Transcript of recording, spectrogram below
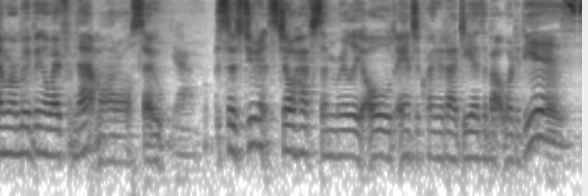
and we're moving away from that model. So Yeah. so students still have some really old antiquated ideas about what it is.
